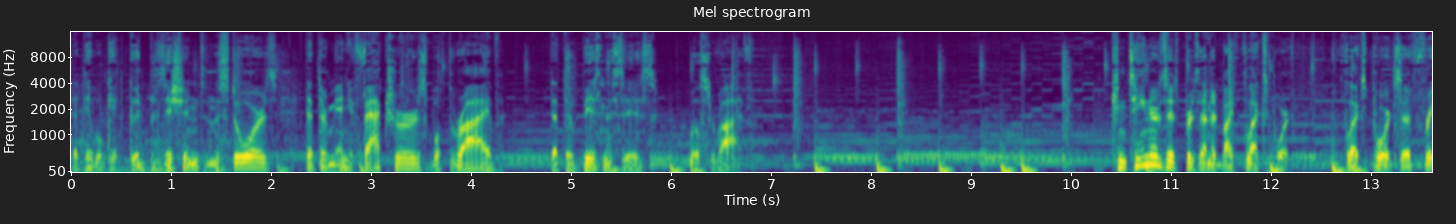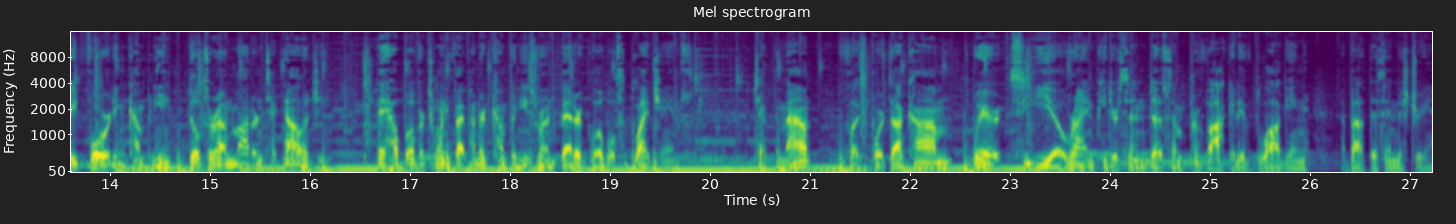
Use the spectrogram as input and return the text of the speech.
that they will get good positions in the stores, that their manufacturers will thrive, that their businesses will survive. Containers is presented by Flexport. Flexport's a freight forwarding company built around modern technology. They help over 2,500 companies run better global supply chains. Check them out, flexport.com, where CEO Ryan Peterson does some provocative blogging about this industry.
